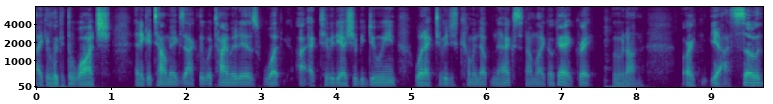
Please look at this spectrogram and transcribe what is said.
I could look at the watch and it could tell me exactly what time it is, what activity I should be doing, what activity is coming up next. And I'm like, okay, great, moving on. Or yeah, so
